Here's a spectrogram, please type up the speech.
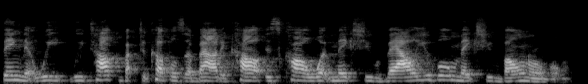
thing that we we talk about to couples about it called it's called what makes you valuable makes you vulnerable.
